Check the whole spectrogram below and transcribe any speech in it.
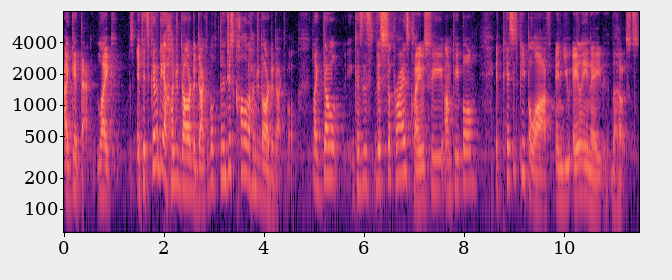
I get that. Like, if it's gonna be a $100 deductible, then just call it a $100 deductible. Like, don't, because this, this surprise claims fee on people, it pisses people off and you alienate the hosts.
